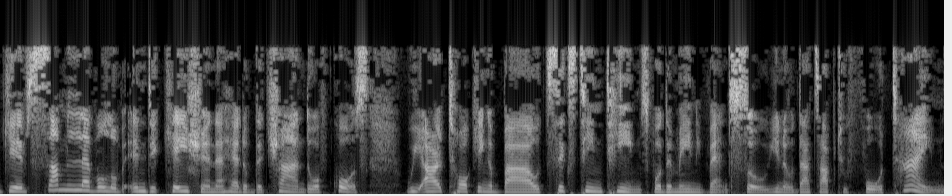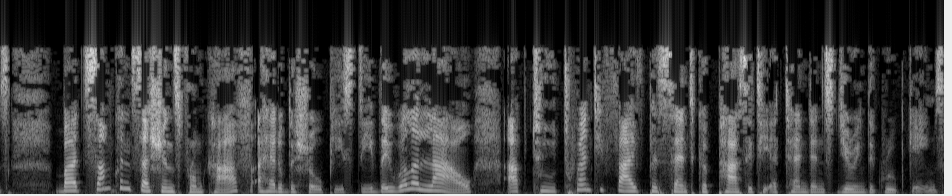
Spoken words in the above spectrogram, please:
give some level of indication ahead of the Chan, though of course we are talking about 16 teams for the main event. So, you know, that's up to four times. But some concessions from CAF ahead of the showpiece, Steve, they will allow up to 25% capacity attendance during the group games.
